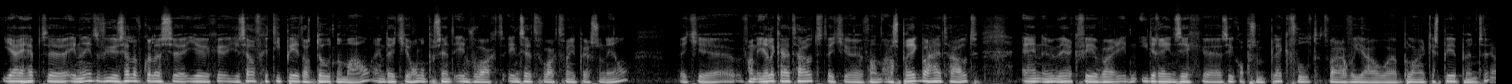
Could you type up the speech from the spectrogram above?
jij hebt eh, in een interview jezelf ook wel eens je, jezelf getypeerd als doodnormaal. En dat je 100% inverwacht, inzet verwacht van je personeel. Dat je van eerlijkheid houdt, dat je van aanspreekbaarheid houdt. En een werkveer waarin iedereen zich, eh, zich op zijn plek voelt. Dat waren voor jou eh, belangrijke speerpunten. Ja.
